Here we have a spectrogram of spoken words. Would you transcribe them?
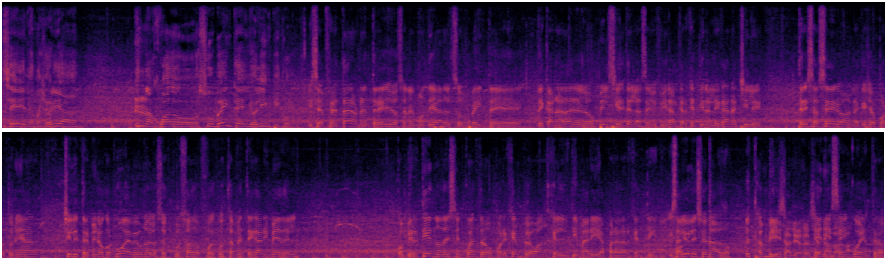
Sí, la mayoría ha jugado sub-20 y olímpico. Y se enfrentaron entre ellos en el Mundial Sub-20 de Canadá en el 2007 en la semifinal que Argentina le gana a Chile 3 a 0 en aquella oportunidad. Chile terminó con 9, uno de los expulsados fue justamente Gary Medel. Convirtiendo en ese encuentro, por ejemplo, Ángel Di María para la Argentina. Y salió lesionado también Y salió lesionado, en ese encuentro.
